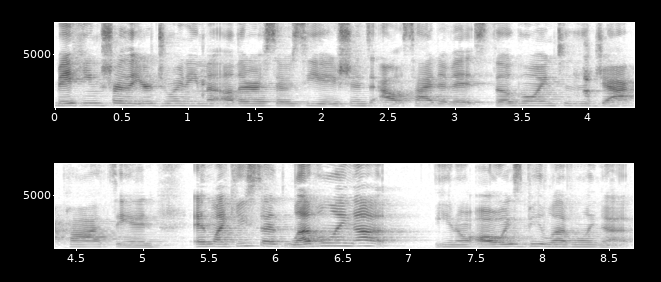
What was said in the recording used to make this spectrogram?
making sure that you're joining the other associations outside of it still going to the jackpots and and like you said leveling up you know always be leveling up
